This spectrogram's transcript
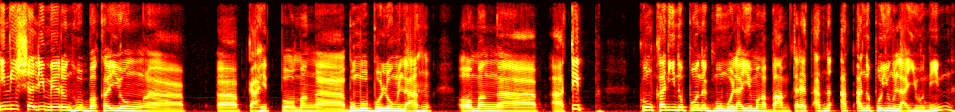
initially meron ho ba kayong ah, ah, kahit po mga bumubulong lang o mga ah, tip kung kanino po nagmumula yung mga bomb threat at, at ano po yung layunin?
